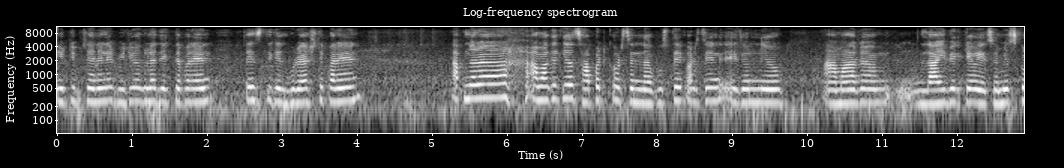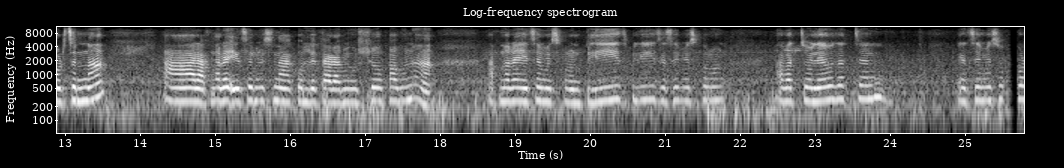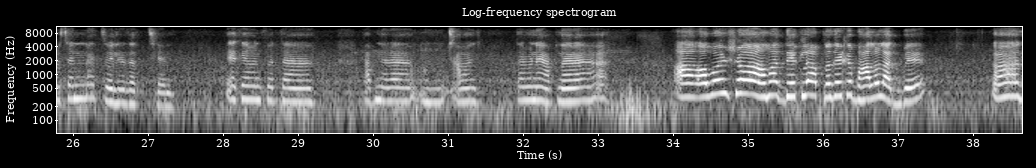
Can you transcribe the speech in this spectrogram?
ইউটিউব চ্যানেলের ভিডিওগুলো দেখতে পারেন, পেজ থেকে ঘুরে আসতে পারেন। আপনারা আমাকে কেউ সাপোর্ট করছেন না বুঝতেই পারছেন? এই জন্য আমার লাইভে কেউ এস এম এস করছেন না। আর আপনারা এস এম এস না করলে তার আমি উৎসাহ পাবো না। আপনারা এস এম এস করুন please please S M S করুন। আবার চলেও যাচ্ছেন। এস এম এসও করছেন না, চলে যাচ্ছেন। এ কেমন কথা? আপনারা আমার, তার মানে আপনারা অবশ্য আমার দেখলে আপনাদেরকে ভালো লাগবে।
